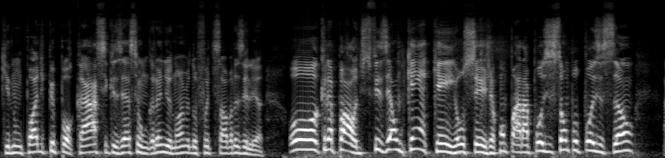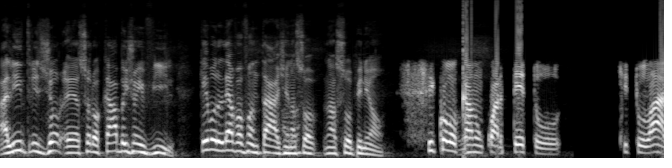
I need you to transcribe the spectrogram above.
que não pode pipocar se quiser ser um grande nome do futsal brasileiro. Ô, Crepaldi, se fizer um quem é quem, ou seja, comparar posição por posição ali entre eh, Sorocaba e Joinville, quem leva vantagem na sua, na sua opinião? Se colocar num quarteto titular,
